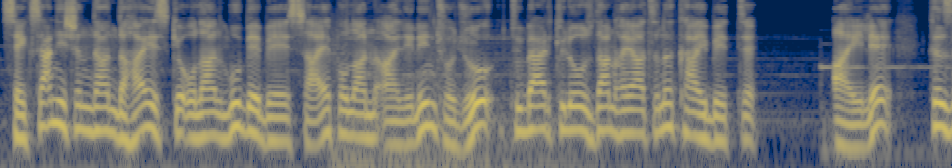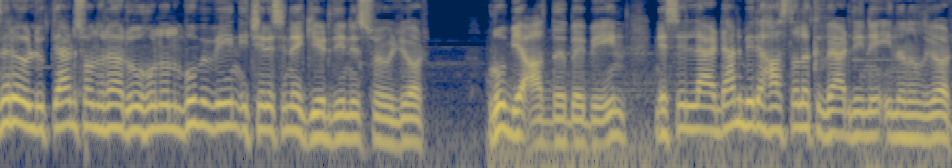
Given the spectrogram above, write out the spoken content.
80 yaşından daha eski olan bu bebeğe sahip olan ailenin çocuğu tüberkülozdan hayatını kaybetti. Aile, kızları öldükten sonra ruhunun bu bebeğin içerisine girdiğini söylüyor. Ruby adlı bebeğin nesillerden biri hastalık verdiğine inanılıyor.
